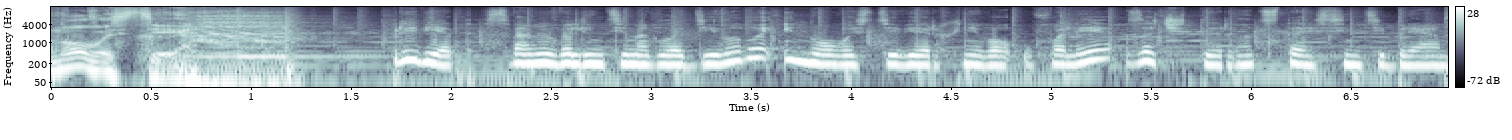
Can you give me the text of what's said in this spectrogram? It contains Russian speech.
Новости. Привет, с вами Валентина Гладилова и новости Верхнего Уфале за 14 сентября.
